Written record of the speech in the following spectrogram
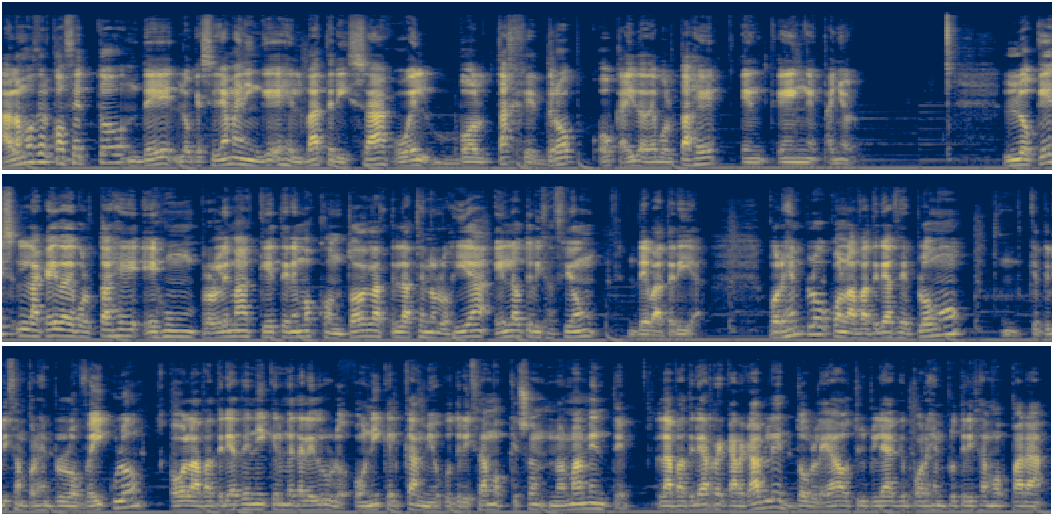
Hablamos del concepto de lo que se llama en inglés el battery sag o el voltaje drop o caída de voltaje en, español. Lo que es la caída de voltaje es un problema que tenemos con todas las, las tecnologías en la utilización de baterías. Por ejemplo, con las baterías de plomo que utilizan, por ejemplo, los vehículos, o las baterías de níquel metal hidruro o níquel cambio que utilizamos, que son normalmente las baterías recargables, AA o AAA, que por ejemplo utilizamos para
